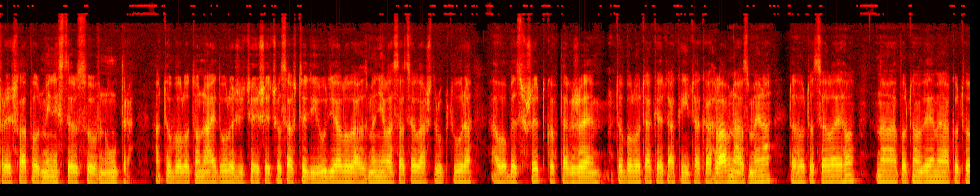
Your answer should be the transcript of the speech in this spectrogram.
prešla pod ministerstvo vnútra. A to bolo to najdôležitejšie, čo sa vtedy udialo a zmenila sa celá štruktúra a vôbec všetko. Takže to bolo také, taký, taká hlavná zmena tohoto celého. No a potom vieme, ako to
